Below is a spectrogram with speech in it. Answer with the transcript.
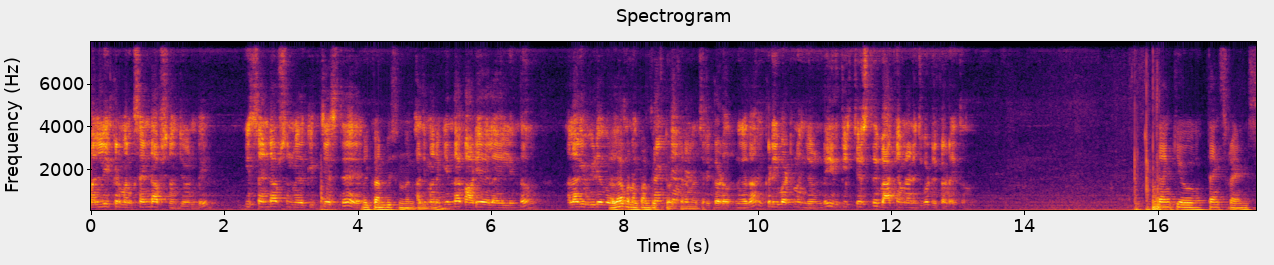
మళ్ళీ ఇక్కడ మనకు సెండ్ ఆప్షన్ ఉంది చూడండి. ఈ సెండ్ ఆప్షన్ మీద క్లిక్ చేస్తే మీకు కనిపిస్తుంది అది మనకి ఇందాక ఆడియో ఎలా వెళ్ళిందో అలాగే వీడియో కూడా పంపించుకోవచ్చు రికార్డ్ అవుతుంది కదా. ఇక్కడ ఈ బటన్ ఉంది చూడండి. ఇది క్లిక్ చేస్తే బ్యాక్ కెమెరా నుంచి కూడా రికార్డ్ అవుతుంది. Thank you thanks friends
